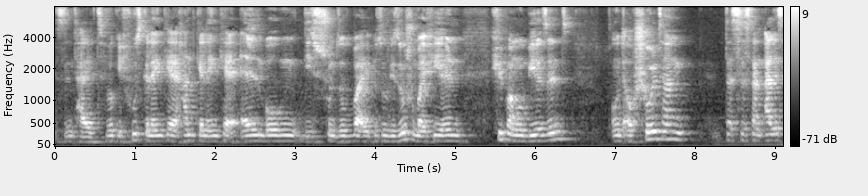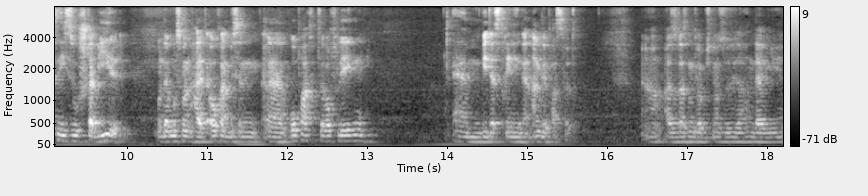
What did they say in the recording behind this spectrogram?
es sind halt wirklich Fußgelenke, Handgelenke, Ellenbogen, die schon so bei, sowieso schon bei vielen hypermobil sind. Und auch Schultern, das ist dann alles nicht so stabil. Und da muss man halt auch ein bisschen äh, Obacht darauf legen, ähm, wie das Training dann angepasst wird. Ja, also das sind, glaube ich, noch so die Sachen, die mir,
